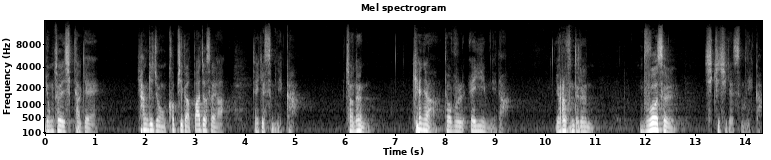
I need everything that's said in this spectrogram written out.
용서의 식탁에 향기 좋은 커피가 빠져서야 되겠습니까? 저는 케냐 더블 A입니다. 여러분들은 무엇을 시키시겠습니까?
